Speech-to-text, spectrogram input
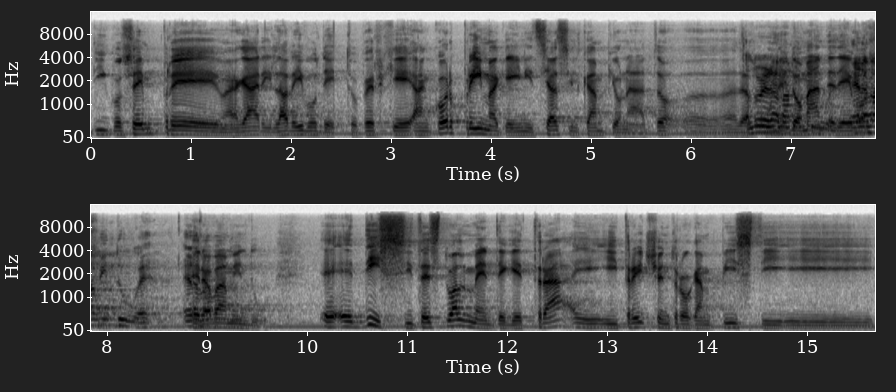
dico sempre, magari l'avevo detto, perché ancora prima che iniziasse il campionato, eh, allora le domande dei eravamo vostri, in due. Eravamo, eravamo in due. E, e, dissi testualmente che tra i, i tre centrocampisti, i,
